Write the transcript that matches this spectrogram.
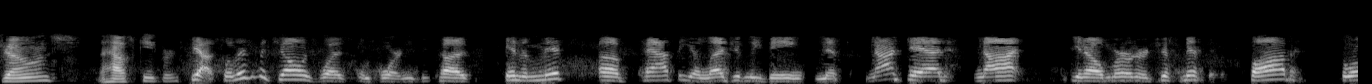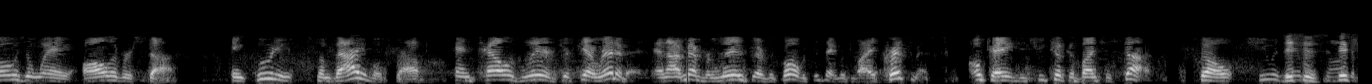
Jones, the housekeeper? Yeah, so Elizabeth Jones was important because in the midst of Kathy allegedly being missing, not dead, not, you know, murdered, just missing, Bob throws away all of her stuff, including some valuable stuff and tells Liz, just get rid of it. And I remember Liz, there's a quote, which say it was like Christmas. Okay, and she took a bunch of stuff. So she was. This is this is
